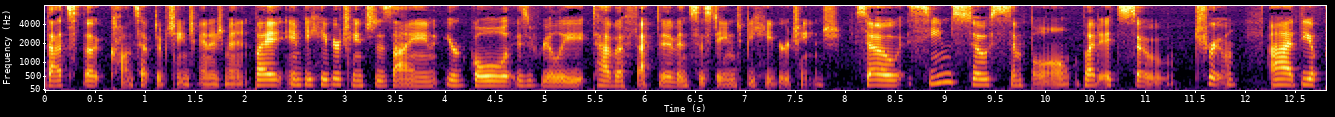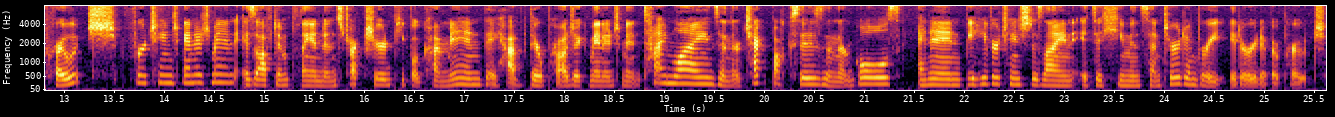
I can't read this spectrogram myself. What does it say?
That's the concept of change management. But in behavior change design, your goal is really to have effective and sustained behavior change. So, it seems so simple, but it's so true. Uh, the approach for change management is often planned and structured. People come in, they have their project management timelines and their checkboxes and their goals. And in behavior change design, it's a human centered and very iterative approach.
